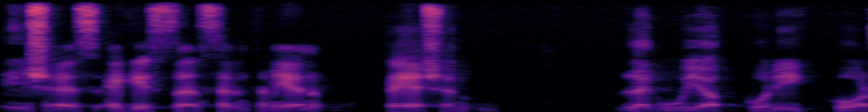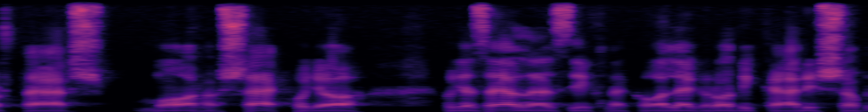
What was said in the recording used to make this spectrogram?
és ez egészen szerintem ilyen teljesen legújabb kori kortárs marhasság, hogy, a, hogy az ellenzéknek a legradikálisabb,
